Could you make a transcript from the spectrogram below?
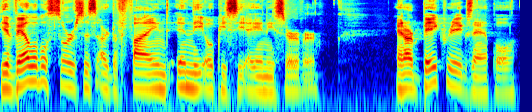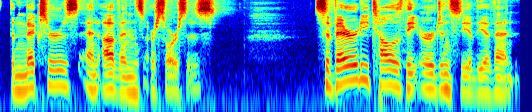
The available sources are defined in the OPC A&E server. In our bakery example, the mixers and ovens are sources. Severity tells the urgency of the event.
